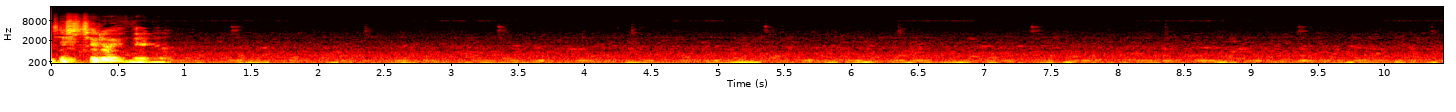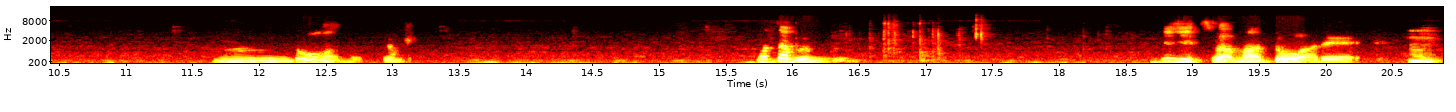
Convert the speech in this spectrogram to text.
一致してないんだよな。うーん、どうなんだろう。まあ多分、事実はまあどうあれ、うん。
